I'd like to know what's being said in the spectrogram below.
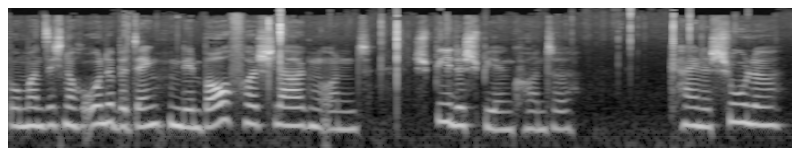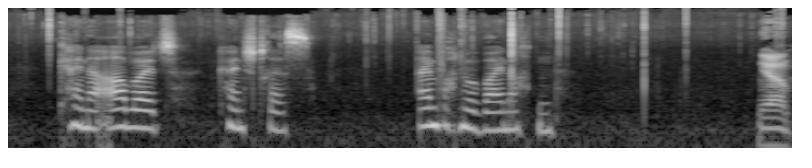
Wo man sich noch ohne Bedenken den Bauch vollschlagen und Spiele spielen konnte. Keine Schule, keine Arbeit, kein Stress. Einfach nur Weihnachten. Ja,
